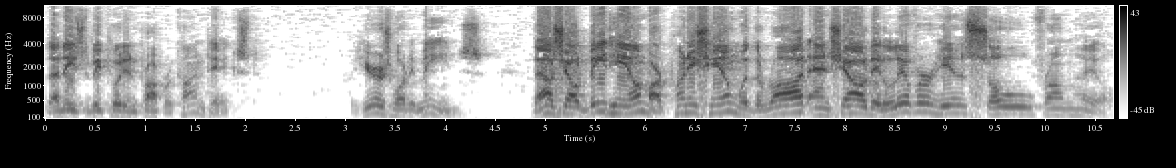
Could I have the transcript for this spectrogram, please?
That needs to be put in proper context. But here's what it means. Thou shalt beat him or punish him with the rod and shall deliver his soul from hell.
